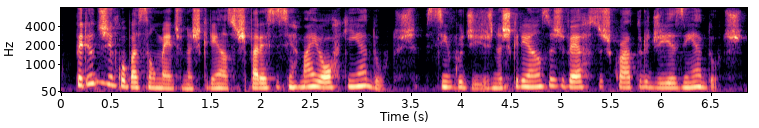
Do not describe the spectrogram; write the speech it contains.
O período de incubação médio nas crianças parece ser maior que em adultos, 5 dias nas crianças versus 4 dias em adultos.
